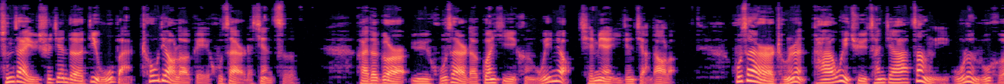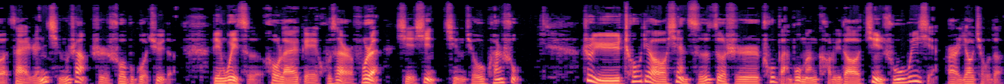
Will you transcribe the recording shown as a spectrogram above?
存在与时间》的第五版抽掉了给胡塞尔的献词。海德格尔与胡塞尔的关系很微妙，前面已经讲到了。胡塞尔承认，他未去参加葬礼，无论如何，在人情上是说不过去的，并为此后来给胡塞尔夫人写信请求宽恕。至于抽调献词，则是出版部门考虑到禁书危险而要求的。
